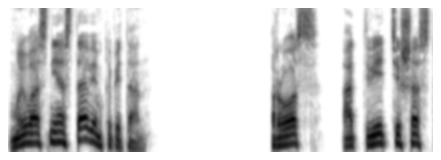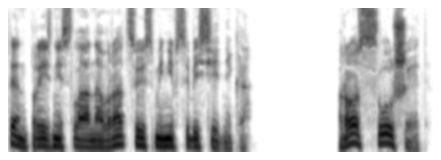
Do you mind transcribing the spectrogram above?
«Мы вас не оставим, капитан». «Рос, ответьте, Шастен», — произнесла она в рацию, сменив собеседника. «Рос слушает.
